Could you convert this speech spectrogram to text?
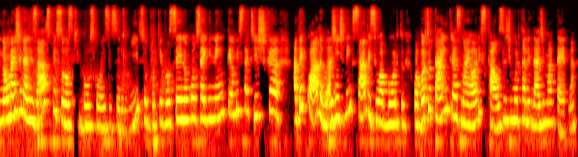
não marginalizar as pessoas que buscam esse serviço, porque você não consegue nem ter uma estatística adequada. A gente nem sabe se o aborto. O aborto está entre as maiores causas de mortalidade materna,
